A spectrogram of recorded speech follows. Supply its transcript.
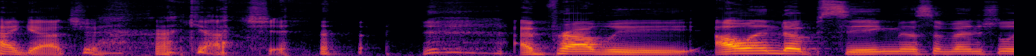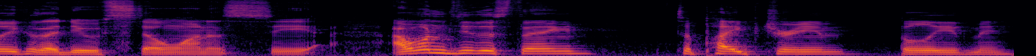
I gotcha. I gotcha. I probably I'll end up seeing this eventually because I do still want to see. I want to do this thing. It's a pipe dream, believe me.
